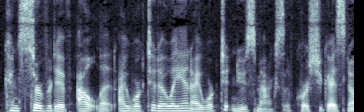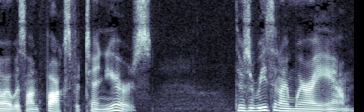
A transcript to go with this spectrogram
conservative outlet. I worked at OAN, I worked at Newsmax. Of course, you guys know I was on Fox for 10 years. There's a reason I'm where I am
